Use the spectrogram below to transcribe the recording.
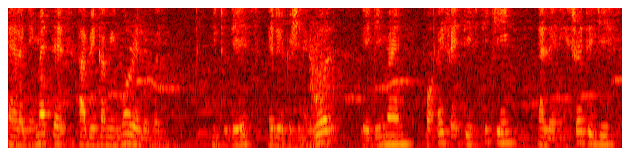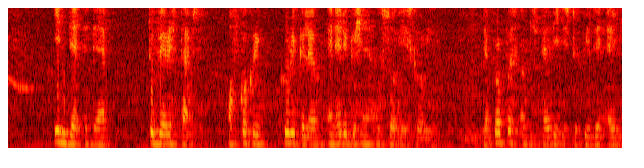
and learning methods are becoming more relevant. In today's educational world, the demand for effective teaching and learning strategies in that adapt to various types of curriculum and education also is growing. The purpose of this study is to present a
